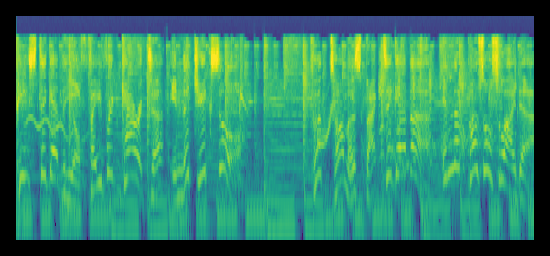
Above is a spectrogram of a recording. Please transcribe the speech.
Piece together your favourite character in the jigsaw. Put Thomas back together in the puzzle slider.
